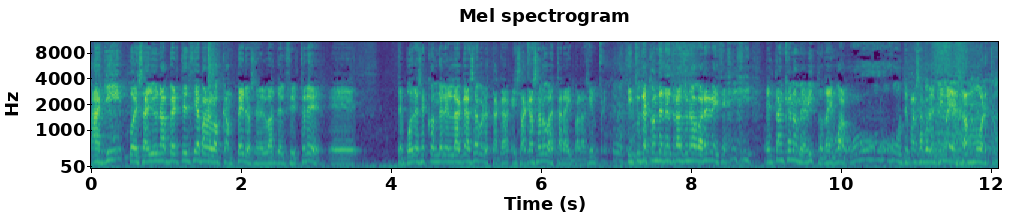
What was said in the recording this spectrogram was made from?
Aquí, pues hay una advertencia para los camperos en el Battlefield 3. Eh, te puedes esconder en la casa, pero esa casa no va a estar ahí para siempre. Si tú te escondes detrás de una barrera y dices, jiji, el tanque no me ha visto, da igual. ¡Oh! te pasa por encima y estás muerto.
